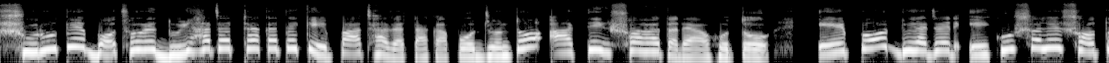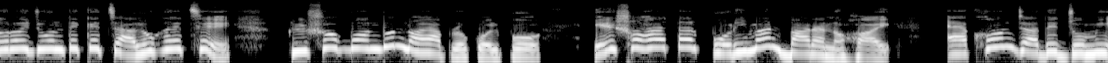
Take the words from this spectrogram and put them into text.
শুরুতে বছরে দুই হাজার টাকা থেকে পাঁচ হাজার টাকা পর্যন্ত আর্থিক সহায়তা দেওয়া হতো। এরপর দুই হাজার একুশ সালের সতেরোই জুন থেকে চালু হয়েছে কৃষক বন্ধু নয়া প্রকল্প। এ সহায়তার পরিমাণ বাড়ানো হয়। এখন যাদের জমি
